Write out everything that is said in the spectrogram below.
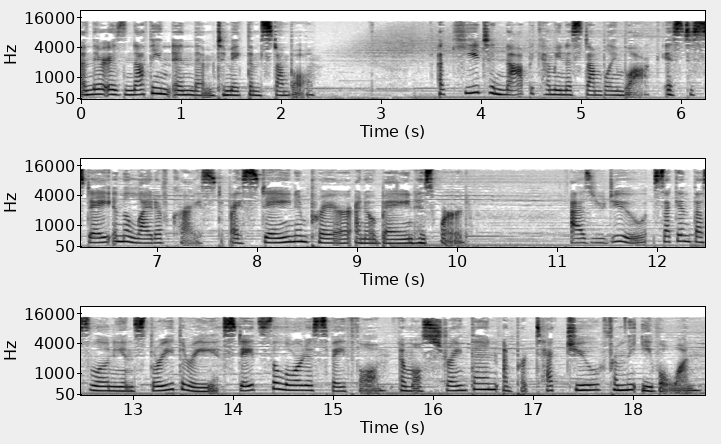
and there is nothing in them to make them stumble." A key to not becoming a stumbling block is to stay in the light of Christ by staying in prayer and obeying his word. As you do, 2 Thessalonians 3 3 states the Lord is faithful and will strengthen and protect you from the evil one.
